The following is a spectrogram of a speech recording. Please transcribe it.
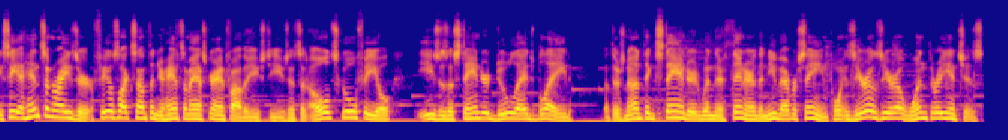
You see, a Henson razor feels like something your handsome ass grandfather used to use. It's an old school feel. It uses a standard dual edge blade, but there's nothing standard when they're thinner than you've ever seen 0.0013 inches.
